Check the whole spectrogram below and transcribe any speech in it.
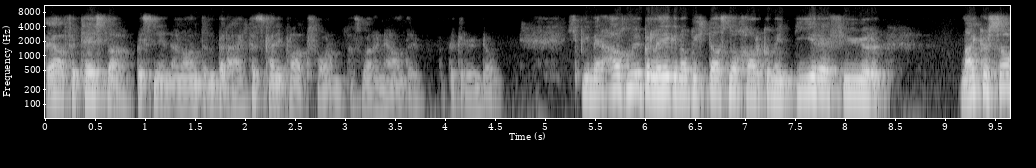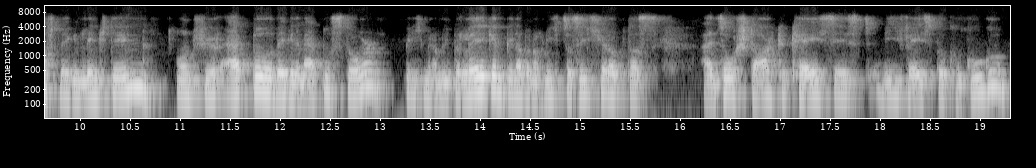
ja, für Tesla, ein bisschen in einem anderen Bereich. Das ist keine Plattform, das war eine andere Begründung. Ich bin mir auch am Überlegen, ob ich das noch argumentiere für Microsoft wegen LinkedIn und für Apple wegen dem Apple Store. Bin ich mir am Überlegen, bin aber noch nicht so sicher, ob das ein so starker Case ist wie Facebook und Google.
